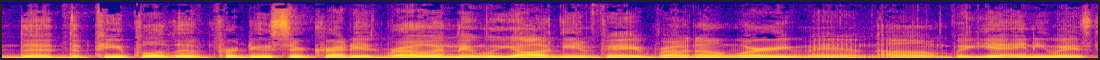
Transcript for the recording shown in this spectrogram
the the people the producer credit, bro, and then we all getting paid, bro. Don't worry, man. Um, but yeah, anyways,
